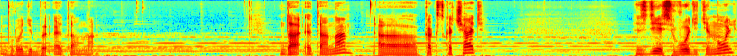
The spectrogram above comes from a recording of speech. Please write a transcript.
Вроде бы это она. Да, это она. Э, как скачать? Здесь вводите 0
